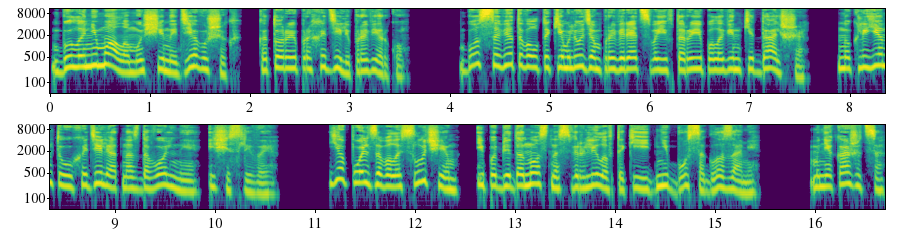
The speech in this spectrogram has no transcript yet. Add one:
было немало мужчин и девушек, которые проходили проверку. Босс советовал таким людям проверять свои вторые половинки дальше, но клиенты уходили от нас довольные и счастливые. Я пользовалась случаем и победоносно сверлила в такие дни босса глазами. Мне кажется,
